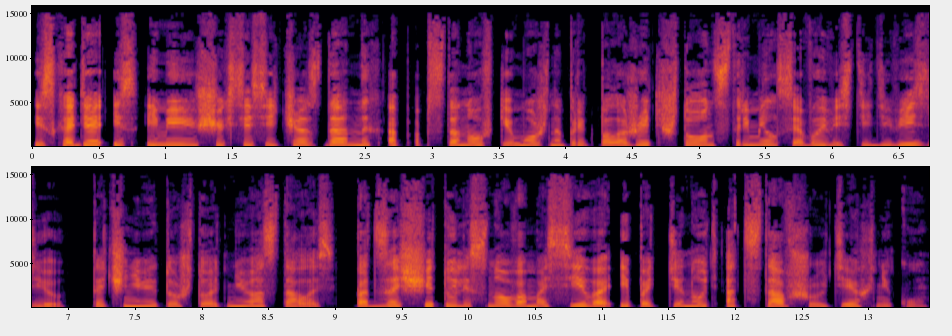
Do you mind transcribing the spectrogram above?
Исходя из имеющихся сейчас данных об обстановке, можно предположить, что он стремился вывести дивизию, точнее то, что от нее осталось, под защиту лесного массива и подтянуть отставшую технику.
